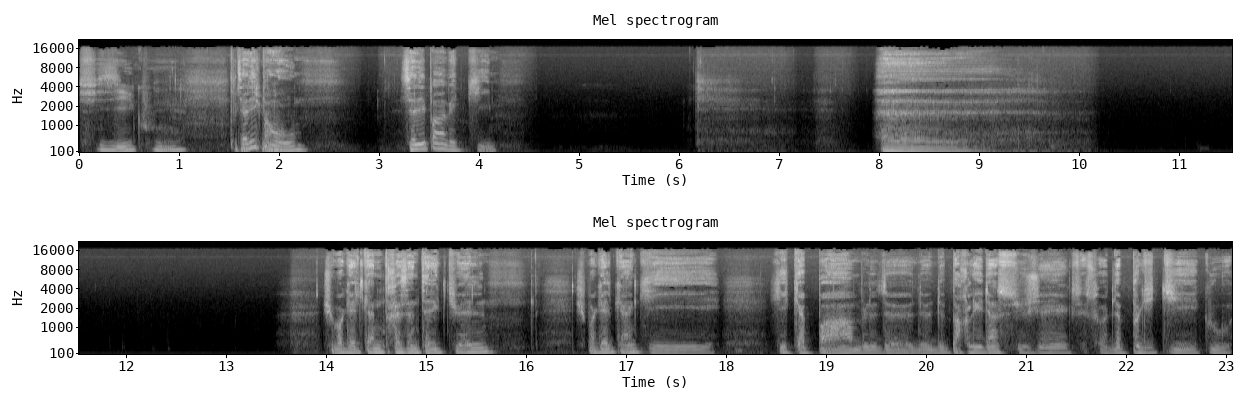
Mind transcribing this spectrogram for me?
Physique ou. Ça dépend où. Ça dépend avec qui. Euh, Je suis pas quelqu'un de très intellectuel. Je suis pas quelqu'un qui, qui est capable de, de- parler d'un sujet, que ce soit de la politique ou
